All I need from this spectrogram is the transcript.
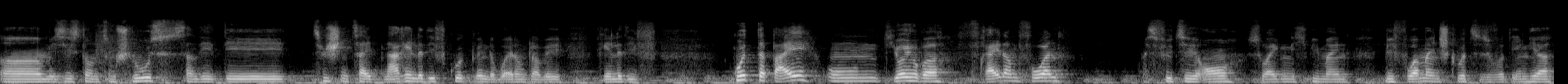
Ähm, es ist dann zum Schluss, sind die, die Zwischenzeiten auch relativ gut gewesen, da war ich dann, glaube ich, relativ gut dabei und ja, ich habe Freude am Fahren. Es fühlt sich an, so eigentlich wie, mein, wie vor meinem Sturz, also von dem her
